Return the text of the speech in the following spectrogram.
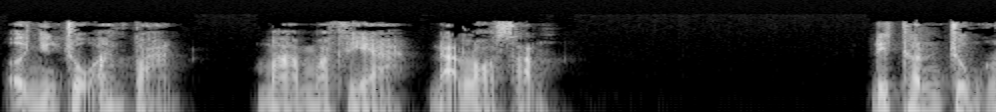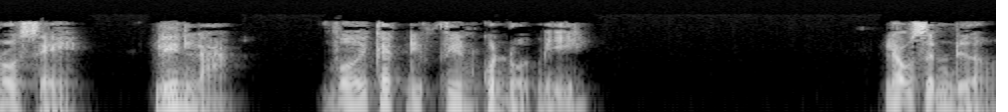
ở những chỗ an toàn mà mafia đã lo sẵn. Đích thân trùng Croce liên lạc với các điệp viên quân đội Mỹ. Lão dẫn đường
